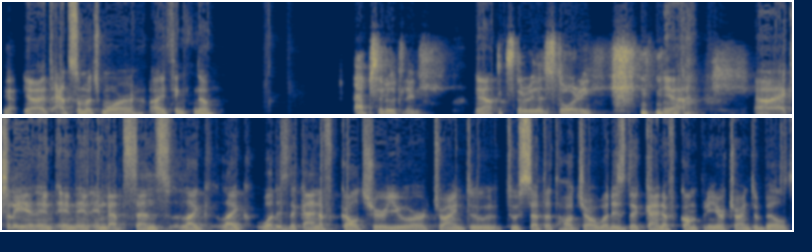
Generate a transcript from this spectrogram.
yeah yeah it adds so much more i think no absolutely yeah. It's the real story. Yeah. Uh, actually in, in in in that sense like like what is the kind of culture you are trying to to set at hotjar? What is the kind of company you're trying to build?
